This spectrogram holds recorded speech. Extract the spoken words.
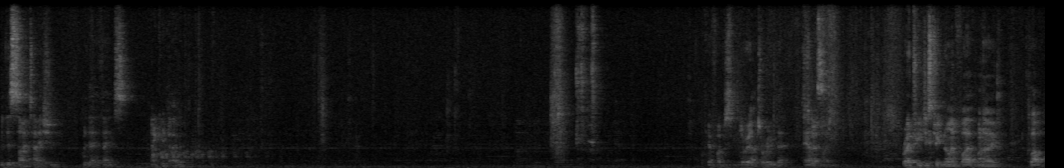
with this citation with our thanks. Thank you, David. If I just about to read that out. Certainly. Rotary District 9510 Club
